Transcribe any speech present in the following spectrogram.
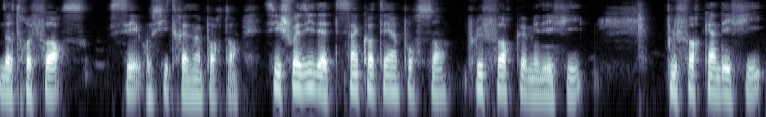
notre force, c'est aussi très important. Si je choisis d'être 51% plus fort que mes défis, plus fort qu'un défi,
